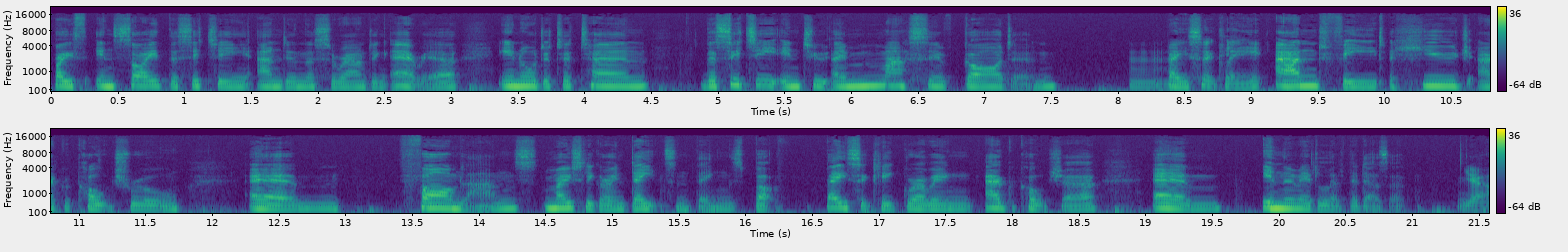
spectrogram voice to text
both inside the city and in the surrounding area in order to turn the city into a massive garden Mm. basically and feed a huge agricultural um, farmlands mostly growing dates and things but basically growing agriculture um, in the middle of the desert Yeah.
